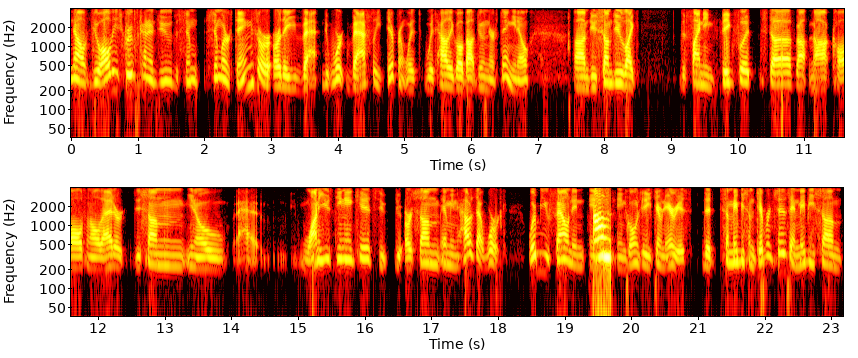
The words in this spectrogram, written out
now do all these groups kind of do the sim- similar things, or are they va- work vastly different with with how they go about doing their thing? You know, um, do some do like the finding Bigfoot stuff about knock calls and all that, or do some you know ha- want to use DNA kits? Do, do, or some? I mean, how does that work? what have you found in in, um, in going to these different areas that some maybe some differences and maybe some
